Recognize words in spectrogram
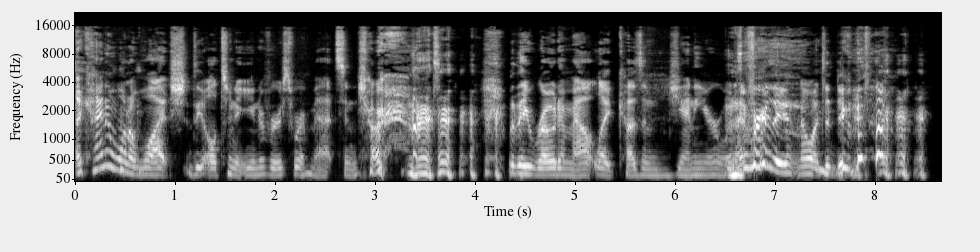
I kind of want to watch the alternate universe where Matt's in charge, where they wrote him out like cousin Jenny or whatever. they didn't know what to do with him.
